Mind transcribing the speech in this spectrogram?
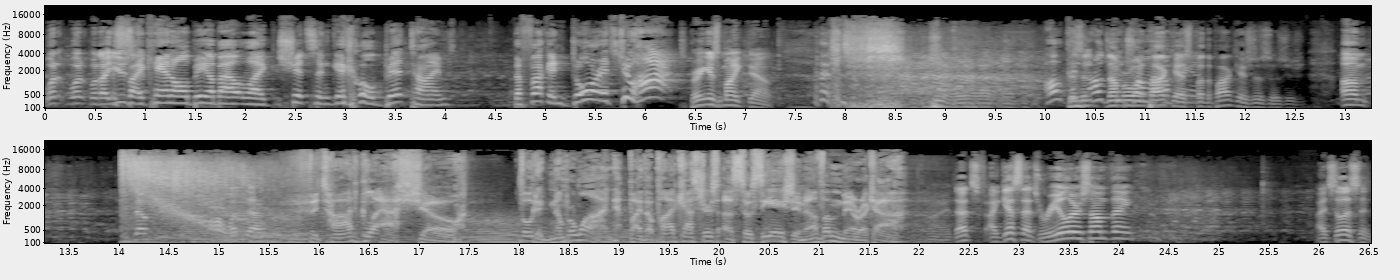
What, what, what I It's used. like can't all be about like shits and giggle bit times. The fucking door, it's too hot. Bring his mic down. I'll, This is I'll number one my- I'll podcast bring by it. the Podcast Association. Um, so, oh, what the? The Todd Glass Show. Voted number one by the Podcasters Association of America. All right, that's. I guess that's real or something. All right, so listen.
